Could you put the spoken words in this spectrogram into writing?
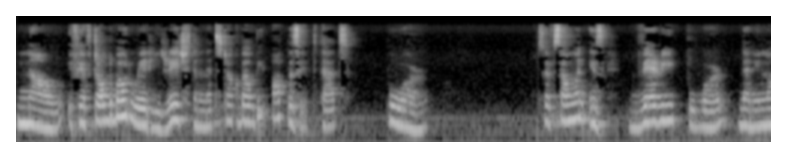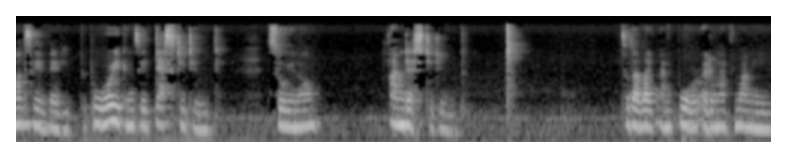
Now, if you have talked about very rich, then let's talk about the opposite. That's poor. So if someone is very poor, then you'll not say very poor, you can say destitute. So, you know, I'm destitute. So that like I'm poor, I don't have money,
